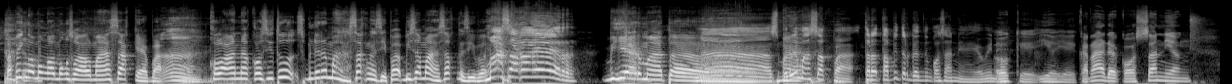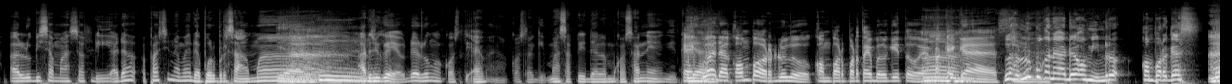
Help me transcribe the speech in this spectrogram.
Tapi ngomong-ngomong soal masak ya Pak. Heeh. Kalau anak kos itu sebenarnya masak nggak sih Pak? Bisa masak nggak sih Pak? Masak air. Biar matang. Nah, sebenarnya masak, Pak. Ter- tapi tergantung kosannya ya, Win. Oke, iya iya. Karena ada kosan yang eh, lu bisa masak di ada apa sih namanya dapur bersama. Iya. Hmm. Ada juga ya udah lu ngekos di eh ngekos lagi masak di dalam kosannya gitu. Kayak Iya. gue ada kompor dulu, kompor portable gitu yang pakai gas. Lah, lu bukannya ada Om Indro kompor gas? Tapi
